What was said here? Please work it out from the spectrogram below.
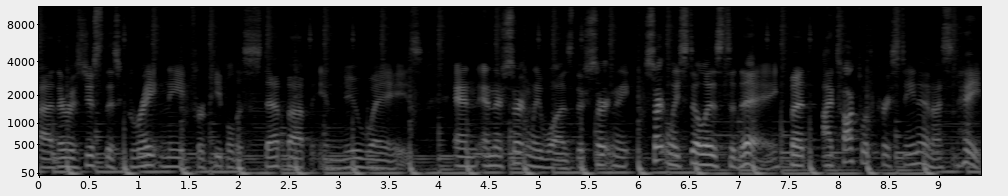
Uh, there was just this great need for people to step up in new ways, and and there certainly was. There certainly certainly still is today. But I talked with Christina and I said, hey,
